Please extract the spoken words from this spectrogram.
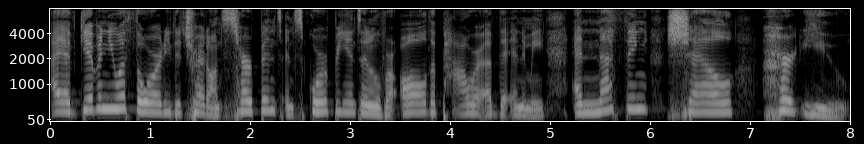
I have given you authority to tread on serpents and scorpions and over all the power of the enemy, and nothing shall hurt you.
